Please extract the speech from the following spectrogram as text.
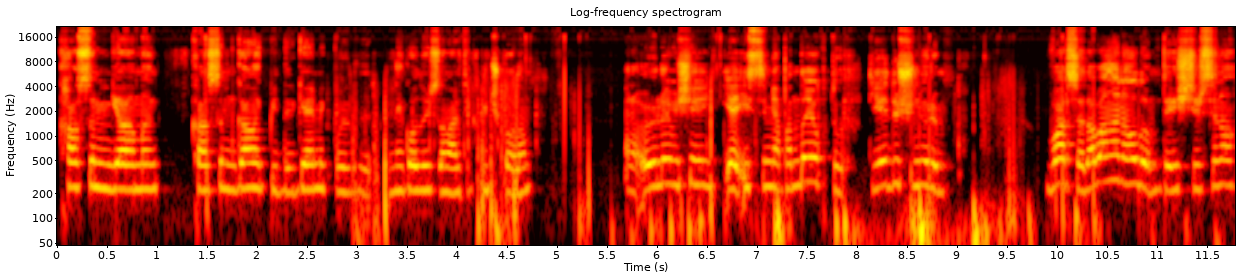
Kasım yağmın Kasım Gamak bilir gelmek bilir. Ne koduysam artık 3 kolum. Yani öyle bir şey ya isim yapan da yoktur diye düşünüyorum. Varsa da bana ne oğlum değiştirsin o.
